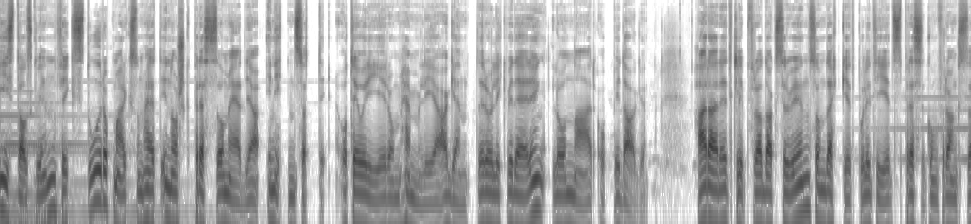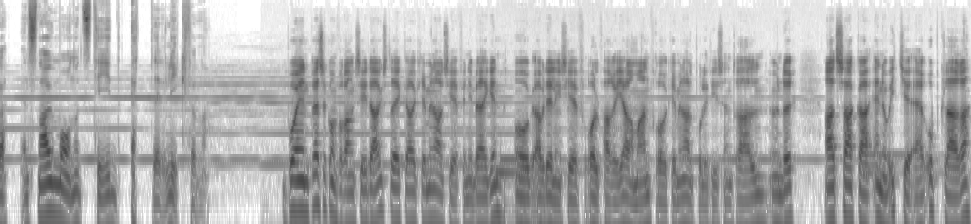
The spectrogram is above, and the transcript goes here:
Isdalskvinnen fikk stor oppmerksomhet i norsk presse og media i 1970, og teorier om hemmelige agenter og likvidering lå nær opp i dagen. Her er et klipp fra Dagsrevyen som dekket politiets pressekonferanse en snau måneds tid etter likfunnet. På en pressekonferanse i dag streker kriminalsjefen i Bergen og avdelingssjef Rolf Harry Jarman fra Kriminalpolitisentralen under at saka ennå ikke er oppklara,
